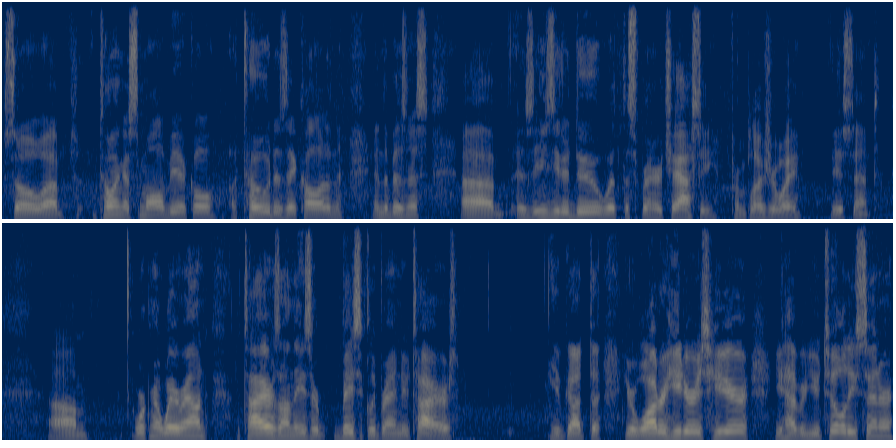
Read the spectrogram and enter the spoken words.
So uh, towing a small vehicle, a toad as they call it in the, in the business, uh, is easy to do with the Sprinter chassis from Pleasureway, the Ascent. Um, working our way around, the tires on these are basically brand new tires. You've got uh, your water heater is here. You have your utility center.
